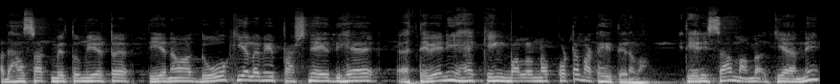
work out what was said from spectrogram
අදහසක් මෙතුමියට තියෙනවා. දෝ කියල මේ ප්‍රශ්නය දිහැ තෙවැනි හැකින් බලන්න කොට මට හිතෙනවා. ඉතිය නිසා මම කියන්නේ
